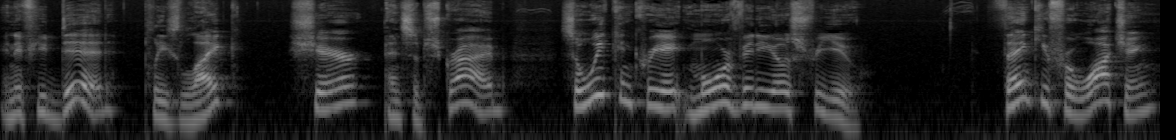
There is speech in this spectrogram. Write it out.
And if you did, please like, share, and subscribe so we can create more videos for you. Thank you for watching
